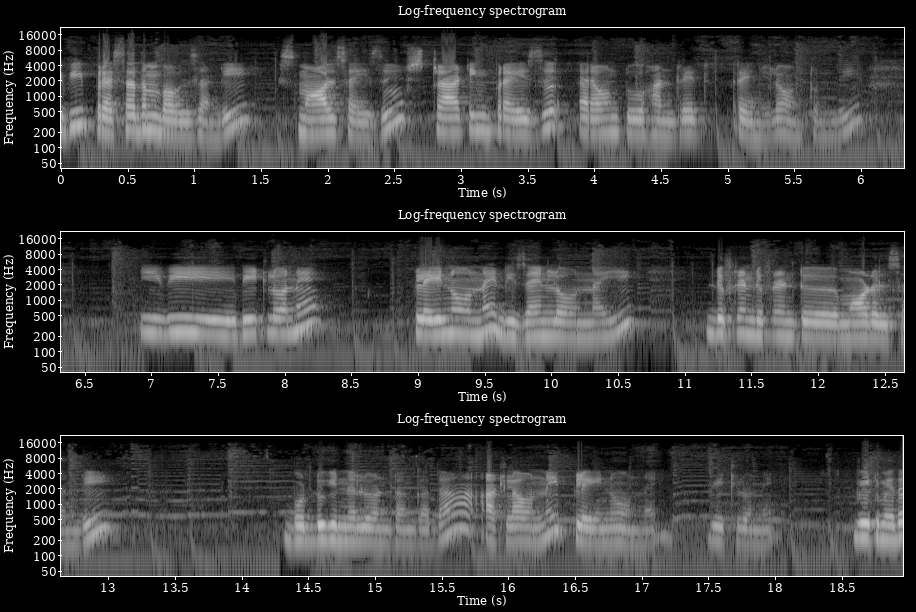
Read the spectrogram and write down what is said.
ఇవి ప్రసాదం బౌల్స్ అండి. Small size starting price around two hundred రేంజ్లో ఉంటుంది. ఇవి వీటిలోనే ప్లెయిన్ ఉన్నాయి డిజైన్లో ఉన్నాయి. డిఫరెంట్ డిఫరెంట్ మోడల్స్ అండి. బొడ్డు గిన్నెలు అంటాం కదా అట్లా ఉన్నాయి ప్లెయిన్ ఉన్నాయి వీటిలోనే. వీటి మీద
